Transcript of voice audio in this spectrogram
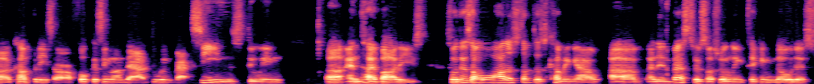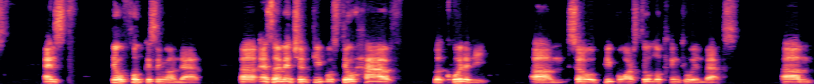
uh, companies are focusing on that, doing vaccines, doing uh, antibodies. So there's a lot of stuff that's coming out, um, and investors are certainly taking notice and still focusing on that. Uh, as I mentioned, people still have liquidity, um, so people are still looking to invest. Um,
